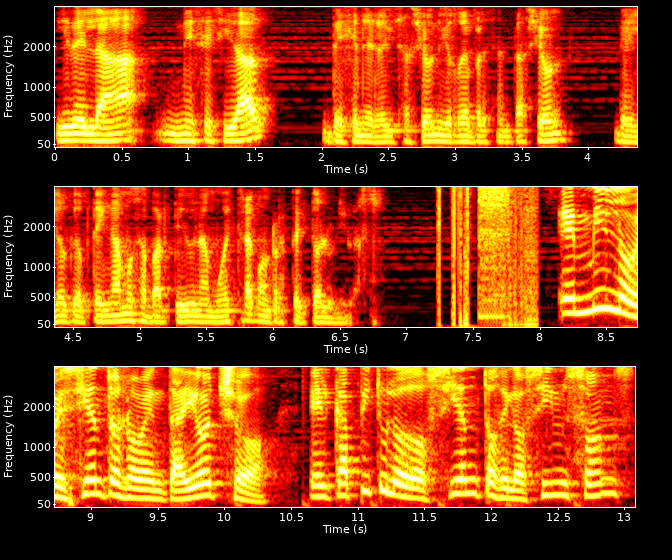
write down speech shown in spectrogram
y de la necesidad de generalización y representación de lo que obtengamos a partir de una muestra con respecto al universo. En 1998, el capítulo 200 de Los Simpsons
